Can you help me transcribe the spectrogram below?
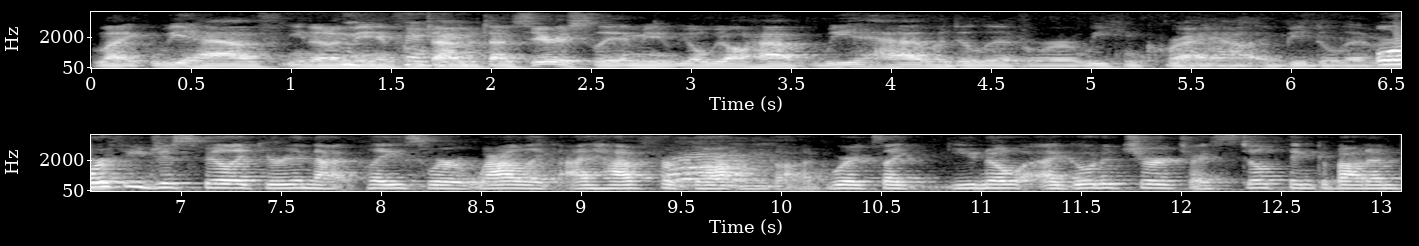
like we have, you know what I mean, from time to time, seriously, I mean, we all, we all have, we have a deliverer. We can cry out and be delivered. Or if you just feel like you're in that place where, wow, like I have forgotten God, where it's like, you know, I go to church, I still think about Him.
